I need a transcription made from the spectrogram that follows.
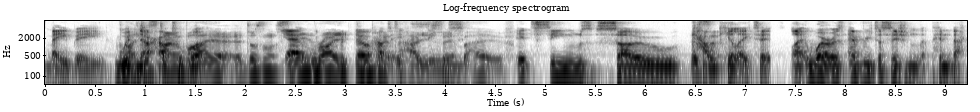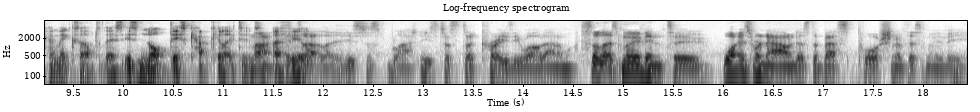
maybe would I know just how don't to buy work. it. It doesn't Yeah, seem would- right would know how compared to- to how it you see him seems- behave. It seems so calculated. Like whereas every decision that Pinbacker makes after this is not this calculated. No, I feel. exactly. He's just. He's just a crazy wild animal. So let's move into what is renowned as the best portion of this movie.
